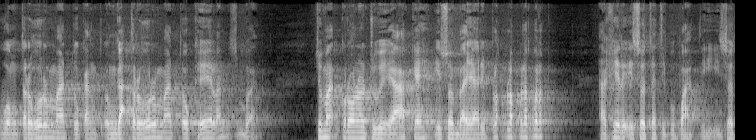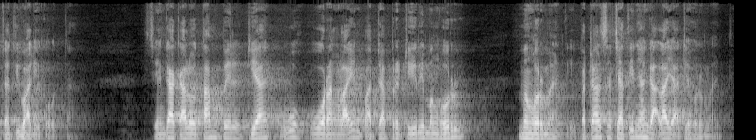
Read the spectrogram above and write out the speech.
wong terhormat, tukang enggak terhormat, togelan sembarang. Cuma krono duwe akeh iso bayari plek plek plek plek. Akhir iso jadi bupati, iso jadi wali kota. Sehingga kalau tampil dia uh, orang lain pada berdiri menghur, menghormati. Padahal sejatinya enggak layak dihormati.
